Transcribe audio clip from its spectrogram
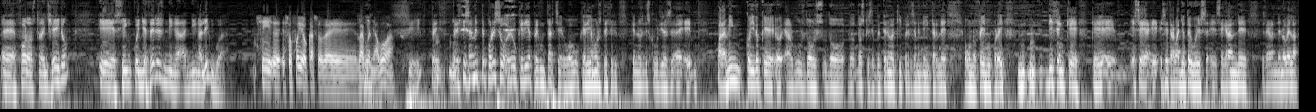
eh, fora estranxeiro eh, sin coñeceres nin a, nin a lingua. Sí, eh, eso foi o caso de, da bueno, miña boa. Sí, pre precisamente por eso eu quería preguntarche ou queríamos decir que nos descubriras eh, eh, para min coido que eh, algúns dos, do, do, dos que se meteron aquí precisamente en internet ou no Facebook por aí dicen que, que eh, ese, ese traballo teu ese, ese grande esa grande novela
